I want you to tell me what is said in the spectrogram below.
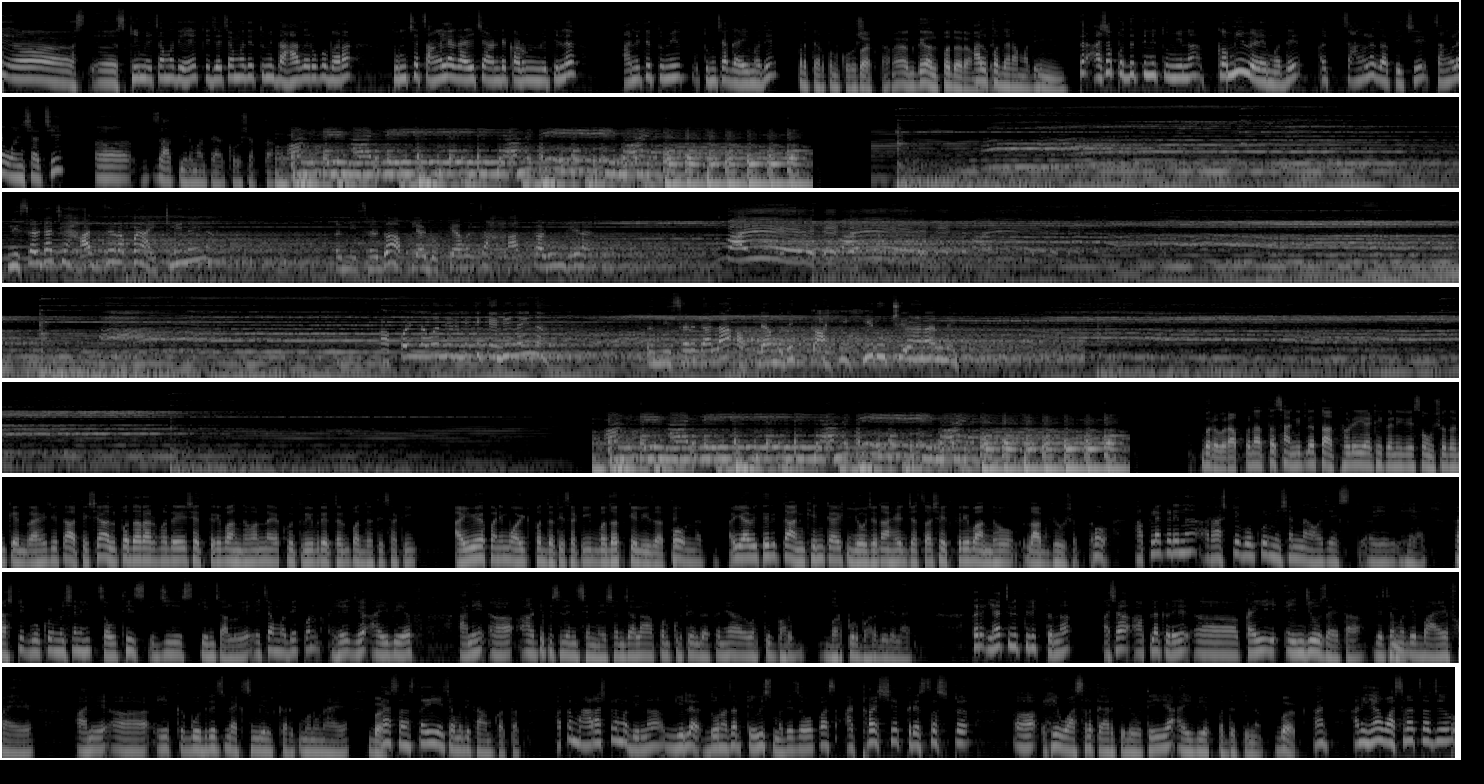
स्कीम याच्यामध्ये आहे की ज्याच्यामध्ये तुम्ही दहा हजार रुपये भरा तुमच्या चांगल्या गायीचे अंडे काढून येतील आणि ते तुम्ही तुमच्या गायीमध्ये प्रत्यारोपण करू शकता. म्हणजे अगदी अल्पदरामध्ये. अल्प दरामध्ये हम्म, तर अशा पद्धतीने तुम्ही ना कमी वेळेमध्ये एक चांगल्या जातीची चांगल्या वंशाची अ, जात निर्माण तयार करू शकता. निसर्गाची हात जर आपण ऐकली नाही ना तर निसर्ग आपल्या डोक्यावरचा हात काढून घेणार. आपण नवनिर्मिती केली नाही ना तर निसर्गाला आपल्यामध्ये काहीही रुची राहणार नाही. आमची माती आमची माणसं बरोबर. आपण आता सांगितलं ताथोडे या ठिकाणी जे संशोधन केंद्र आहे जिथं अतिशय अल्प दरांमध्ये शेतकरी बांधवांना या कृत्रिम रेतन पद्धतीसाठी आययुएफ आणि मॉईट पद्धतीसाठी मदत केली जाते. हो या व्यतिरिक्त आणखीन काय योजना आहेत ज्याचा शेतकरी बांधव लाभ घेऊ शकतात? हो. आपल्याकडे ना राष्ट्रीय गोकुळ मिशन नावाचे हे हे आहे. राष्ट्रीय गोकुळ मिशन ही चौथी जी स्कीम चालू आहे. याच्यामध्ये पण हे जे आय व्ही एफ आणि आर्टिफिशियल इन्सेमिनेशन ज्याला आपण कृत्रिम रेतन यावरती भर भरपूर भर दिलेला आहे. तर ह्याच व्यतिरिक्त ना अशा आपल्याकडे काही एन जी ओज आहेत ज्याच्यामध्ये बायफ आहे आणि एक गोदरेज मॅक्सिमिल कर म्हणून आहे. ह्या संस्थाही याच्यामध्ये काम करतात. आता महाराष्ट्रामध्ये ना गेल्या दोन हजार तेवीसमध्ये जवळपास अठराशे त्रेसष्ट हे वासरं तयार केले होते या आय व्ही एफ पद्धतीनं. बर. आणि ह्या वासराचा जो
